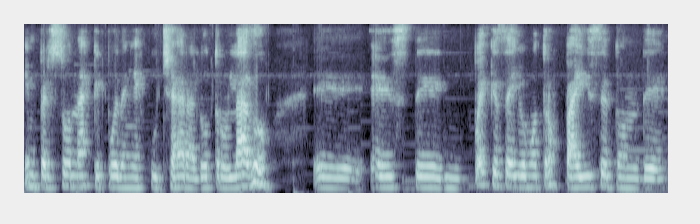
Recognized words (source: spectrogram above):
en personas que pueden escuchar al otro lado, eh, este, pues que sé yo, en otros países donde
